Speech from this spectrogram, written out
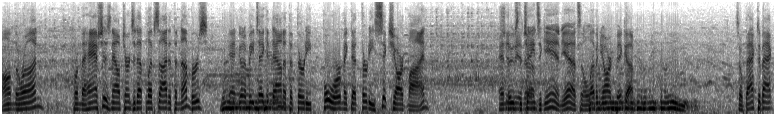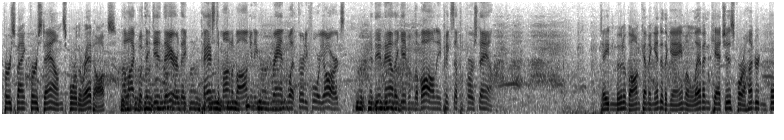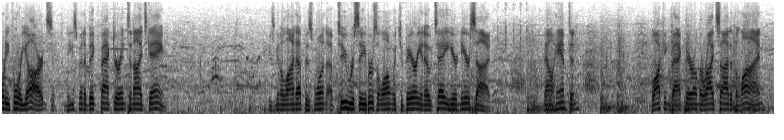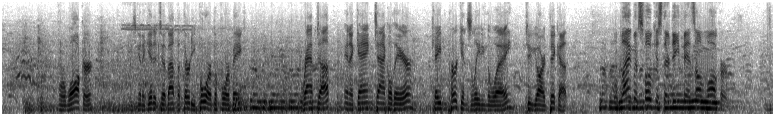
on the run from the hashes. Now turns it up left side at the numbers and going to be taken down at the 34, make that 36 yard line. And Should be the enough. chains again. Yeah, it's an 11 yard pickup. So back to back first bank first downs for the Redhawks. I like what they did there. They passed to Monavong and he ran what 34 yards, and then now they gave him the ball and he picks up a first down. Taden Munavong coming into the game, 11 catches for 144 yards. He's been a big factor in tonight's game. He's going to line up as one of two receivers along with Javarian Ote here near side. Now Hampton blocking back there on the right side of the line for Walker. He's going to get it to about the 34 before being wrapped up in a gang tackle there. Caden Perkins leading the way, two yard pickup. Well, Blackman's focused their defense on Walker,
